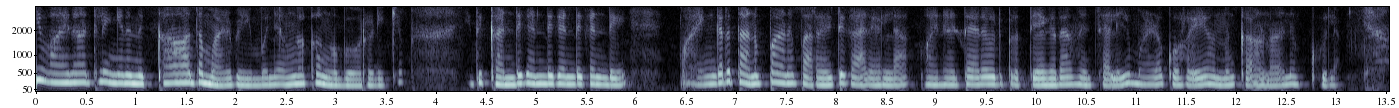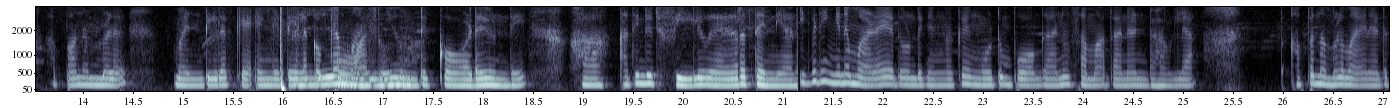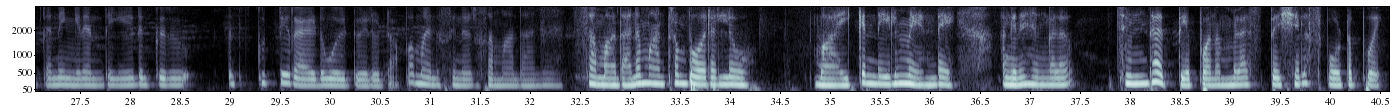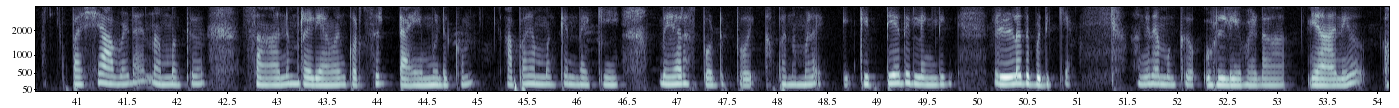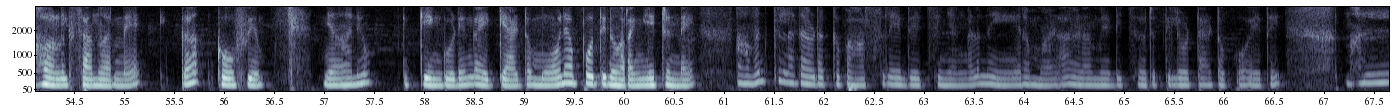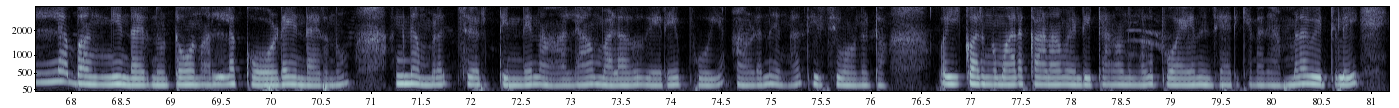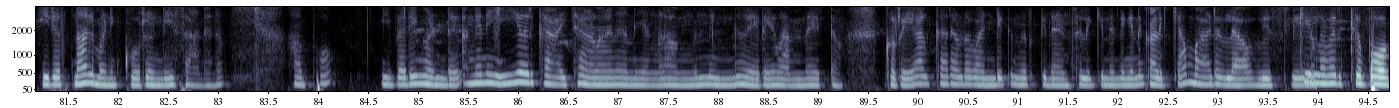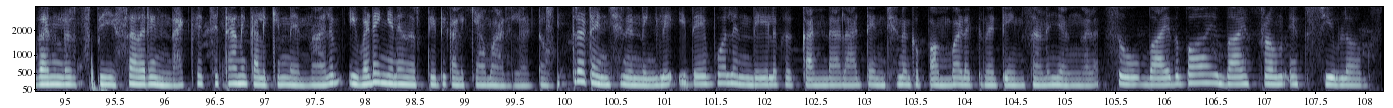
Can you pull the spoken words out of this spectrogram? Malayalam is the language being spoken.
ഈ വയനാട്ടിൽ ഇങ്ങനെ നിൽക്കാതെ മഴ പെയ്യുമ്പോൾ ഞങ്ങൾക്ക് അങ്ങ് ബോറടിക്കും. ഇത് കണ്ട് കണ്ട് കണ്ട് കണ്ട് ഭയങ്കര തണുപ്പാണ് പറഞ്ഞിട്ട് കാര്യമല്ല. വയനാട്ടുകാരെ ഒരു പ്രത്യേകത എന്ന് വെച്ചാൽ ഈ മഴ കുറേ ഒന്നും കാണാനൊക്കില്ല അപ്പോൾ നമ്മൾ വണ്ടിയിലൊക്കെ എങ്ങോട്ടേലൊക്കെ മഞ്ഞുണ്ട് കോടയുണ്ട്. ഹാ അതിന്റെ ഒരു ഫീൽ വേറെ തന്നെയാണ്. ഇവിടെ ഇങ്ങനെ മഴ ആയതുകൊണ്ട് ഞങ്ങൾക്ക് എങ്ങോട്ടും പോകാനും സമാധാനം ഉണ്ടാവില്ല. അപ്പം നമ്മൾ വയനാട്ടിൽ തന്നെ ഇങ്ങനെ എന്തെങ്കിലുമൊക്കെ ഒരു കുട്ടി റൈഡ് പോയിട്ട് വരും കേട്ടോ അപ്പം മനസ്സിനൊരു സമാധാനമാണ് സമാധാനം മാത്രം പോരല്ലോ. വായിക്കെന്തേലും വേണ്ടേ? അങ്ങനെ ഞങ്ങൾ ചുണ്ട എത്തിയപ്പോൾ നമ്മളെ സ്പെഷ്യൽ സ്പോട്ടിൽ പോയി. പക്ഷെ അവിടെ നമുക്ക് സാധനം റെഡിയാവാൻ കുറച്ച് ടൈം എടുക്കും. അപ്പോൾ നമുക്ക് എന്താക്കി? വേറെ സ്പോട്ടിൽ പോയി. അപ്പോൾ നമ്മൾ കിട്ടിയതില്ലെങ്കിൽ ഉള്ളത് പിടിക്കുക അങ്ങനെ നമുക്ക് ഉള്ളിവട ഞാൻ ഹോർലിക്സാന്ന് പറഞ്ഞേ ഇക്ക കോഫിയും. ഞാനും ഇക്കയും കൂടിയും കഴിക്കാം കേട്ടോ. മോൻ അപ്പോത്തിന് ഉറങ്ങിയിട്ടുണ്ടേ. അവൻക്കുള്ളത് അവിടെയൊക്കെ പാർസൽ ചെയ്ത് വെച്ച് ഞങ്ങൾ നേരെ മഴ കാണാൻ വേണ്ടി ചുരത്തിലോട്ടാട്ടോ പോയത്. നല്ല ഭംഗിയുണ്ടായിരുന്നു കേട്ടോ. നല്ല കോടയുണ്ടായിരുന്നു. അങ്ങനെ നമ്മൾ ചുരത്തിന്റെ നാലാം വളവ് വരെ പോയി അവിടെ നിന്ന് ഞങ്ങൾ തിരിച്ചു പോകുന്നു കേട്ടോ. അപ്പോൾ ഈ കുരങ്ങന്മാരെ കാണാൻ വേണ്ടിയിട്ടാണോ നിങ്ങൾ പോയതെന്ന് വിചാരിക്കേണ്ട. നമ്മളെ വീട്ടിൽ ഇരുപത്തിനാല് മണിക്കൂറുണ്ട് ഈ സാധനം. അപ്പോൾ ഇവരെയും കൊണ്ട് അങ്ങനെ ഈ ഒരു കാഴ്ച കാണാനാണ് ഞങ്ങൾ അങ്ങ് ഇങ്ങ് വരെ വന്നത് കേട്ടോ. കുറേ ആൾക്കാർ അവിടെ വണ്ടിയൊക്കെ നിർത്തി ഡാൻസ് കളിക്കുന്നുണ്ട്. ഇങ്ങനെ കളിക്കാൻ പാടില്ല ഒബ്വിയസ്ലി ഉള്ളവർക്ക് പോകാനുള്ള സ്പേസ് അവർ ഉണ്ടാക്കി വെച്ചിട്ടാണ് കളിക്കുന്നത്. എന്നാലും ഇവിടെ ഇങ്ങനെ നിർത്തിയിട്ട് കളിക്കാൻ പാടില്ല കേട്ടോ. എത്ര ടെൻഷൻ ഉണ്ടെങ്കിൽ ഇതേപോലെ എന്തെങ്കിലുമൊക്കെ കണ്ടാൽ ആ ടെൻഷനൊക്കെ പമ്പടക്കുന്ന ടീംസാണ് ഞങ്ങൾ. So by the by bye from F C vlogs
